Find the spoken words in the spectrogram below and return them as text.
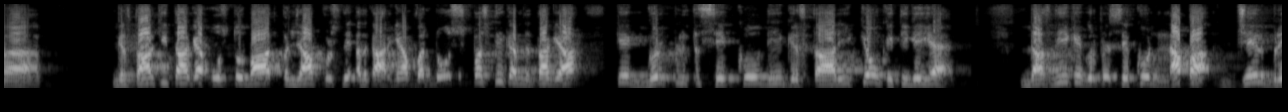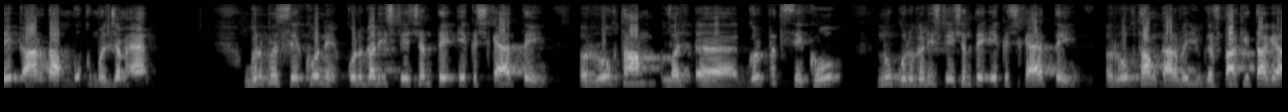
ਅਹ, ਗ੍ਰਿਫਤਾਰ ਕੀਤਾ ਗਿਆ ਉਸ ਤੋਂ ਬਾਅਦ ਪੰਜਾਬ ਪੁਲਿਸ ਦੇ ਅਧਿਕਾਰੀਆਂ ਵੱਲੋਂ ਸਪਸ਼ਟੀਕਰਨ ਦਿੱਤਾ ਗਿਆ ਕਿ ਗੁਰਪ੍ਰੀਤ ਸੇਖੋ ਦੀ ਗ੍ਰਿਫਤਾਰੀ ਕਿਉਂ ਕੀਤੀ ਗਈ ਹੈ। ਦੱਸ ਦਈਏ ਕਿ ਗੁਰਪ੍ਰੀਤ ਸੇਖੋ ਨਾਪਾ ਜੇਲ੍ਹ ਬ੍ਰੇਕ ਕਾਂਡ ਦਾ ਮੁੱਖ ਮੁਲਜ਼ਮ ਹੈ। ਗੁਰਪ੍ਰੀਤ ਸੇਖੋ ਨੇ ਕੁਲਗੜੀ ਸਟੇਸ਼ਨ ਤੇ ਇੱਕ ਸ਼ਿਕਾਇਤ ਤੇ ਰੋਕਥਾਮ ਅਹ ਗੁਰਪ੍ਰੀਤ ਸੇਖੋ ਨੂੰ ਕੁਲਗੜੀ ਸਟੇਸ਼ਨ ਤੇ ਇੱਕ ਸ਼ਿਕਾਇਤ ਤੇ ਰੋਕਥਾਮ ਕਾਰਵਾਈ ਨੂੰ ਗ੍ਰਿਫਤਾਰ ਕੀਤਾ ਗਿਆ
